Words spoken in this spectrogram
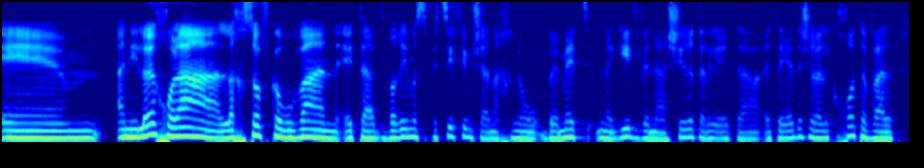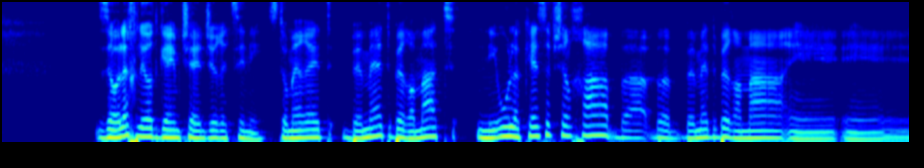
אמ, אני לא יכולה לחשוף כמובן את הדברים הספציפיים שאנחנו באמת נגיד ונעשיר את, ה- את, ה- את הידע של הלקוחות, אבל זה הולך להיות Game Changer רציני. זאת אומרת, באמת ברמת ניהול הכסף שלך, ב- ב- באמת ברמה אה, אה,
